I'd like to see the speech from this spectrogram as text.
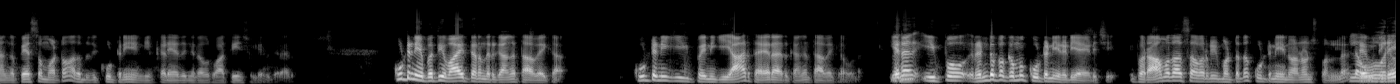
நாங்கள் பேச மாட்டோம் அதை பற்றி கூட்டணி எங்களுக்கு கிடையாதுங்கிற ஒரு வார்த்தையும் சொல்லியிருக்கிறாரு. கூட்டணியை பற்றி வாய் திறந்திருக்காங்க தாவேக்கா கூட்டணிக்கு இப்போ இன்னைக்கு யார் தயாரா இருக்காங்க தாவேக்காவோட ஏன்னா இப்போ ரெண்டு பக்கமும் கூட்டணி ரெடி ஆயிடுச்சு. இப்போ ராமதாஸ் அவர்கள் மட்டும் தான் கூட்டணி அனௌன்ஸ் பண்ணல. ஒரே.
